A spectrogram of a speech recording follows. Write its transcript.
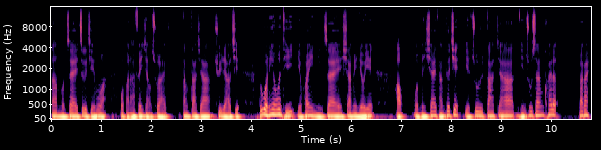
那么在这个节目啊，我把它分享出来，让大家去了解。如果你有问题，也欢迎你在下面留言。好，我们下一堂课见，也祝大家年初三快乐，拜拜。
